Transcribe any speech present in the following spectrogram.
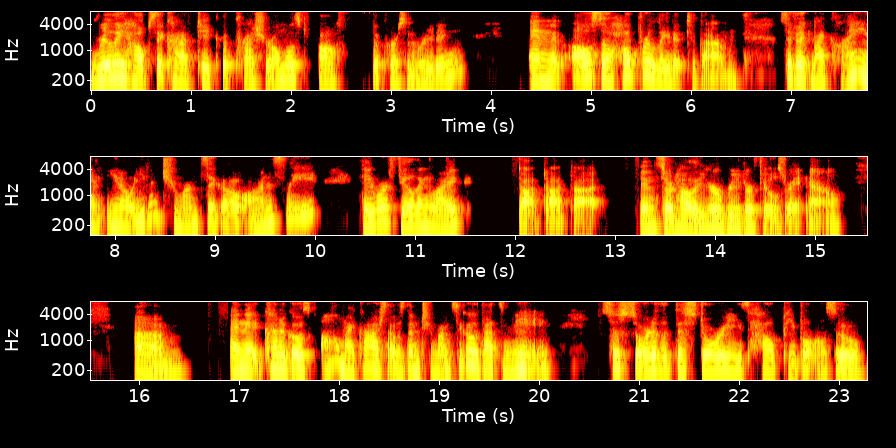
really helps it kind of take the pressure almost off the person reading and also help relate it to them. So if like my client, you know, even two months ago, honestly, they were feeling like dot dot dot. Insert how your reader feels right now. Um, and it kind of goes, oh my gosh, that was them two months ago. That's me. So sort of like the stories help people also.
